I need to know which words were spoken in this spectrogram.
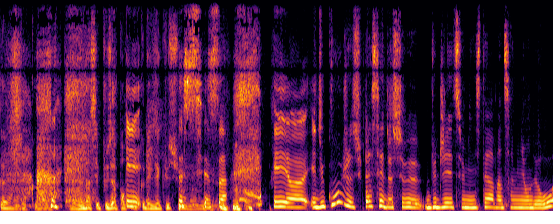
La menace est plus importante que l'exécution. C'est ça. et, euh, et, du coup, je suis passée de ce budget de ce ministère à 25 millions d'euros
